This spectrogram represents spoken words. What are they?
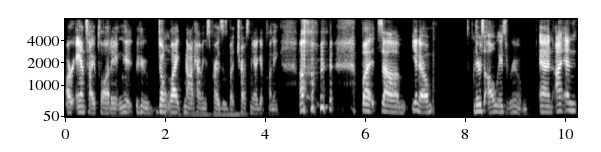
are anti-plotting who don't like not having surprises, but trust me, I get plenty. but um, you know, there's always room, and I and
